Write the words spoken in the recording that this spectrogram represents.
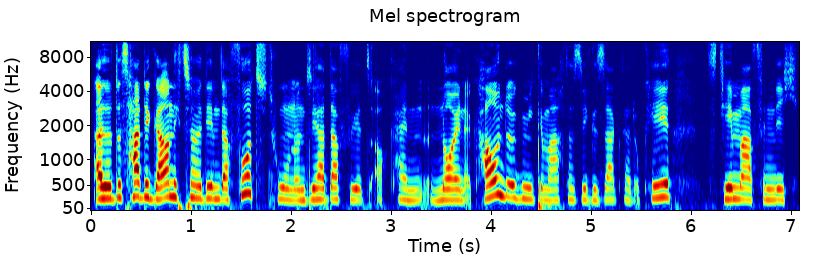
Also das hatte gar nichts mehr mit dem davor zu tun. Und sie hat dafür jetzt auch keinen neuen Account irgendwie gemacht, dass sie gesagt hat, okay, das Thema finde ich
